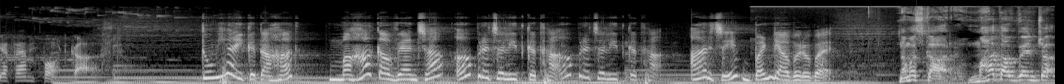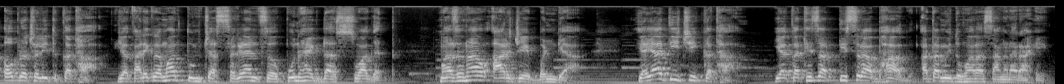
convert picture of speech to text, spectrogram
एफ एम पॉडकास्ट तुम्ही ऐकत आहात महाकाव्यांच्या अप्रचलित कथा. अप्रचलित कथा. आर जे बंड्या बरोबर नमस्कार. महाकाव्यांच्या अप्रचलित कथा. या कार्यक्रमात तुमच्या सगळ्यांचं पुन्हा एकदा स्वागत. माझं नाव आर जे बंड्या. ययातीची कथा. या कथेचा तिसरा भाग आता मी तुम्हाला सांगणार आहे.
